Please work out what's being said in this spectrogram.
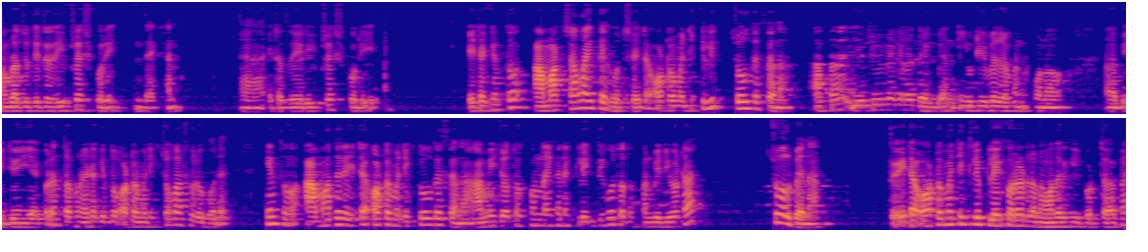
আমরা যদি এটা রিফ্রেশ করি, দেখেন এটা যদি রিফ্রেশ করি, এটা কিন্তু আমার চালাইতে হচ্ছে। এটা অটোমেটিক্যালি চলতেছে না। আপনারা ইউটিউবে গেলে দেখবেন ইউটিউবে যখন কোনো ভিডিও ইয়ে করেন তখন এটা কিন্তু অটোমেটিক চলা শুরু করে। কিন্তু আমাদের এটা অটোমেটিক চলতেছে না। আমি যতক্ষণ না এখানে ক্লিক দিব ততক্ষণ ভিডিওটা চলবে না। তো এটা অটোমেটিক্যালি প্লে করার জন্য আমাদের কি করতে হবে?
